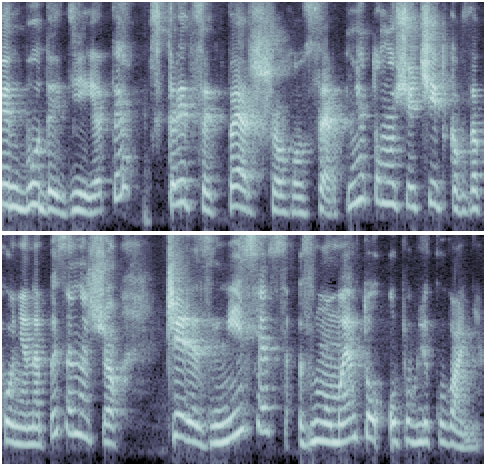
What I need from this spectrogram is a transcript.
він буде діяти з 31 серпня, тому що чітко в законі написано, що через місяць з моменту опублікування.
